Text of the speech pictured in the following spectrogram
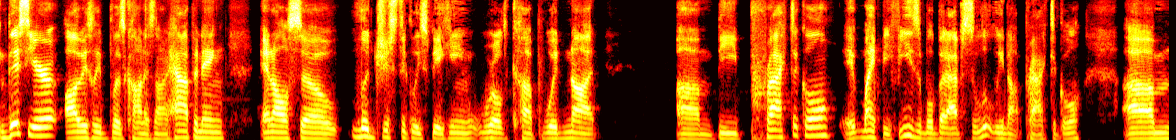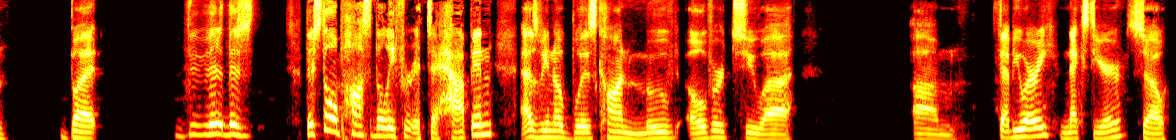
this year, obviously BlizzCon is not happening. And also logistically speaking, World Cup would not um be practical. It might be feasible, but absolutely not practical. Um but th- there, there's there's still a possibility for it to happen. As we know, BlizzCon moved over to uh um February next year. So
